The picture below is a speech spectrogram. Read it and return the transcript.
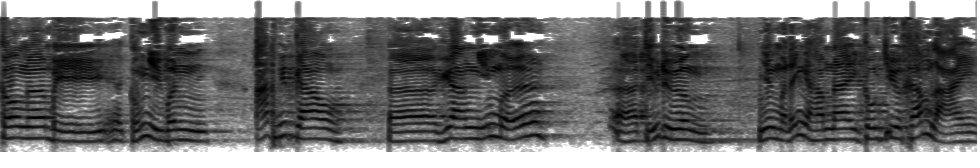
Con ờ, bị cũng nhiều bệnh áp huyết cao à, gan nhiễm mỡ à, tiểu đường. Nhưng mà đến ngày hôm nay con chưa khám lại.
